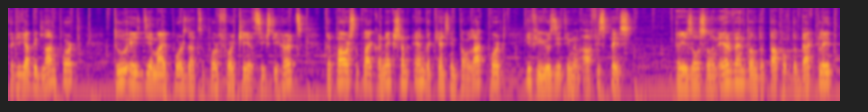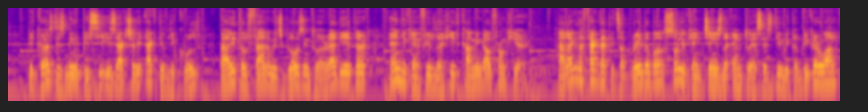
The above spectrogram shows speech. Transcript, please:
the gigabit LAN port, two HDMI ports that support 4K at 60Hz, the power supply connection and the Kensington lock port if you use it in an office space. There is also an air vent on the top of the backplate because this mini PC is actually actively cooled by a little fan which blows into a radiator and you can feel the heat coming out from here. I like the fact that it's upgradable so you can change the M2 SSD with a bigger one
